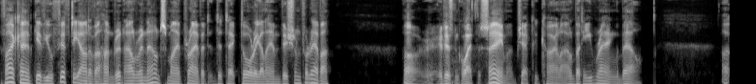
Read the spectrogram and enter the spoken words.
If I can't give you fifty out of a hundred I'll renounce my private detectorial ambition for ever." Oh, "It isn't quite the same," objected Carlyle, but he rang the bell. Uh,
